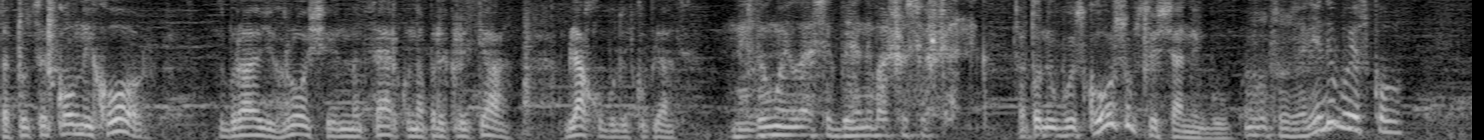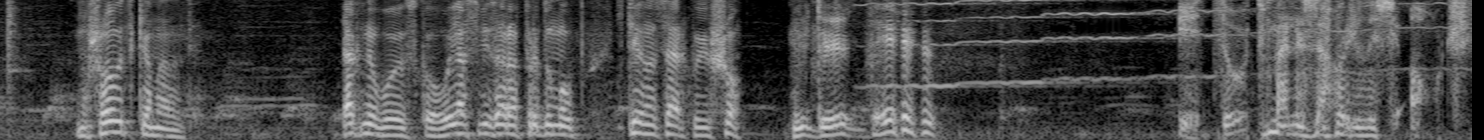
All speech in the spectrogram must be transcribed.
Та тут церковний хор. Збирають гроші на церкву, на прикриття. Бляху будуть купляти. Не думаю, Лесик, бо я не бачу священника. А то не обов'язково, щоб священник був. Ну, то взагалі не обов'язково. Ну що ви таке мелите? Як не обов'язково? Я собі зараз придумав йти на церкву і що? Йди. Ти? І тут в мене загорілися очі.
